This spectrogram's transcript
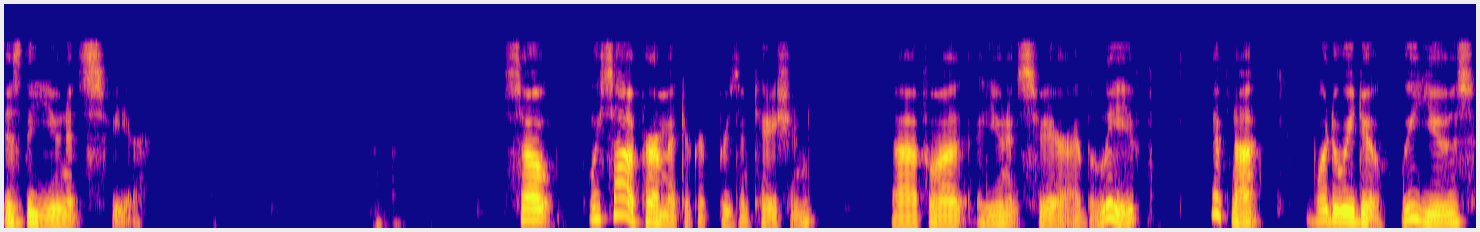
is the unit sphere. So we saw a parametric representation uh, for a unit sphere, I believe. If not, what do we do? We use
